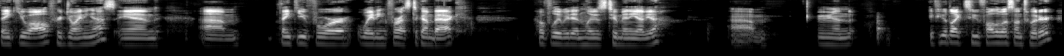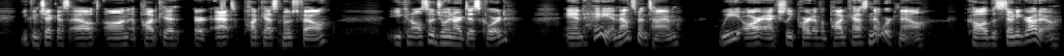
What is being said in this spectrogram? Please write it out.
thank you all for joining us, and um, thank you for waiting for us to come back. Hopefully, we didn't lose too many of you. Um, and if you'd like to follow us on Twitter, you can check us out on a podcast or at podcast most Fowl. You can also join our Discord. And hey, announcement time! We are actually part of a podcast network now called the Stony Grotto.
